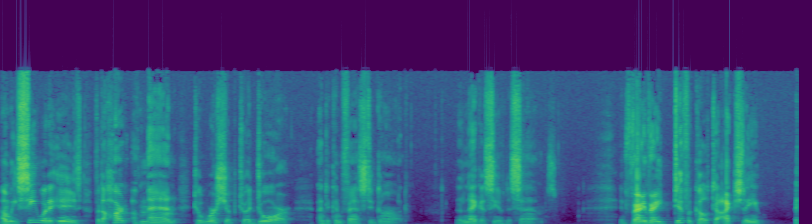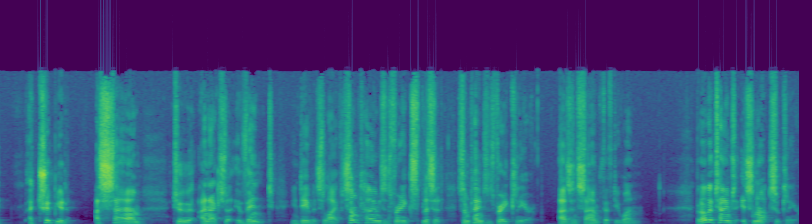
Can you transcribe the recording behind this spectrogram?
and we see what it is for the heart of man to worship, to adore, and to confess to God. The legacy of the Psalms. It's very, very difficult to actually attribute a psalm to an actual event in David's life. Sometimes it's very explicit, sometimes it's very clear, as in Psalm 51. But other times it's not so clear.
